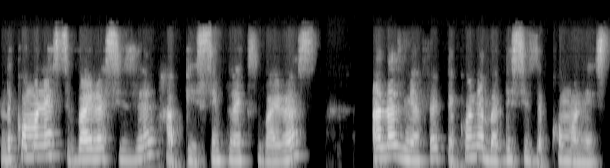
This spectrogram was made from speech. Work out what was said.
The commonest virus is the herpes simplex virus. Others may affect the cornea, but this is the commonest.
